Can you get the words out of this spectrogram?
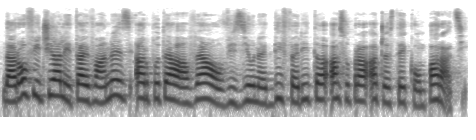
Dar oficialii taiwanezi ar putea avea o viziune diferită asupra acestei comparații.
